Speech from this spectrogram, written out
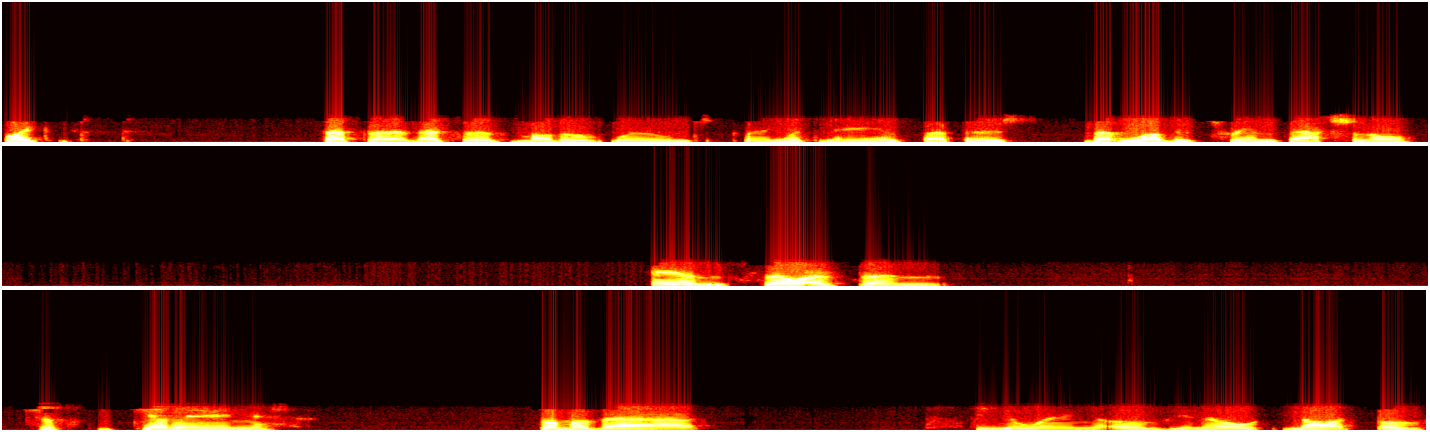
Like that's a that's a mother wound thing with me is that there's that love is transactional. And so I've been just getting some of that feeling of, you know, not of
